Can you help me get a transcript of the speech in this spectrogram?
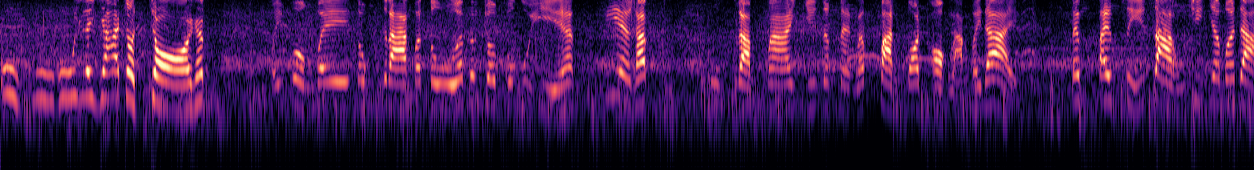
โอ้โหระยะจ่อๆครับ ไปหม่งไปตรงกลางประตูครับต้องชมฟุกุอิครับ เนี่ยครับถูกกลับมายืนตำแหน่งแล้วปัดบอลออกหลังไปได้ เต็มเต็มศีรษะของชินยามาดา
